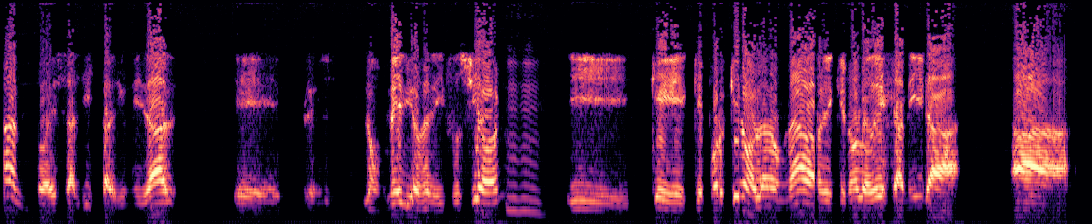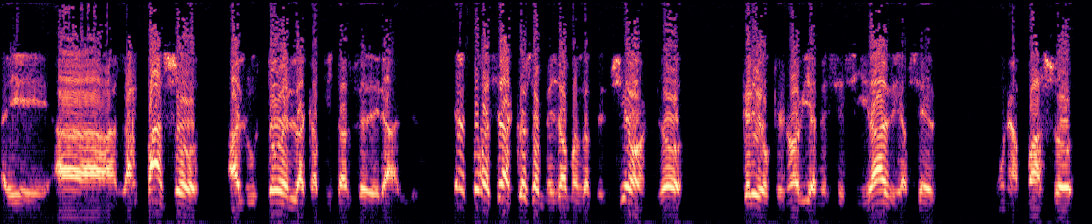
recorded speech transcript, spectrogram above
tanto a esa lista de unidad eh, los medios de difusión y que, que por qué no hablaron nada de que no lo dejan ir a, a, eh, a las pasos a Lustó en la capital federal. todas esas cosas me llaman la atención. Yo creo que no había necesidad de hacer una paso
